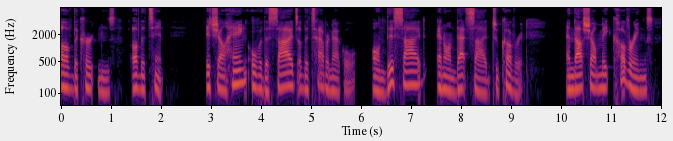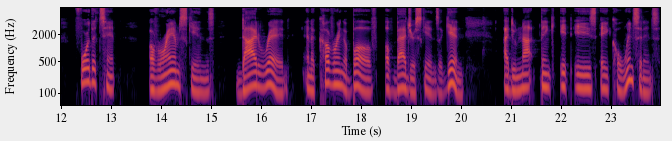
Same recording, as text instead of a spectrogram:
of the curtains of the tent, it shall hang over the sides of the tabernacle on this side and on that side to cover it. And thou shalt make coverings for the tent of ram skins dyed red, and a covering above of badger skins. Again, I do not think it is a coincidence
